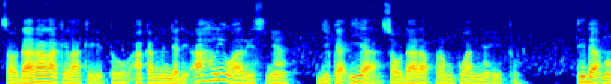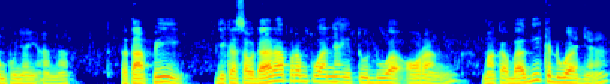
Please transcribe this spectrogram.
saudara laki-laki itu akan menjadi ahli warisnya jika ia, saudara perempuannya itu, tidak mempunyai anak. Tetapi jika saudara perempuannya itu dua orang, maka bagi keduanya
